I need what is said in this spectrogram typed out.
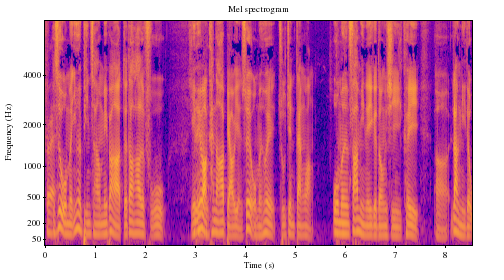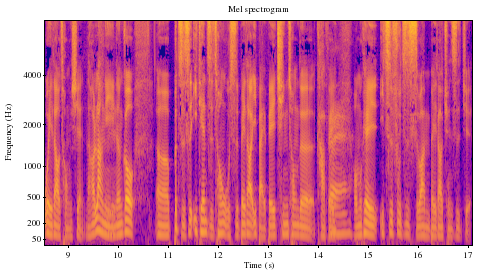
对。可是我们因为平常没办法得到他的服务。”也没办法看到他表演，所以我们会逐渐淡忘。我们发明了一个东西，可以呃让你的味道重现，然后让你能够呃不只是一天只冲五十杯到一百杯轻冲的咖啡，我们可以一次复制十万杯到全世界。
